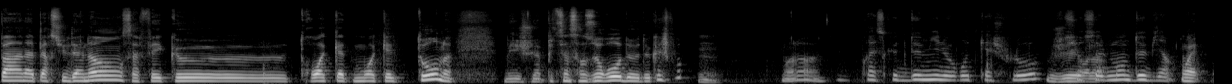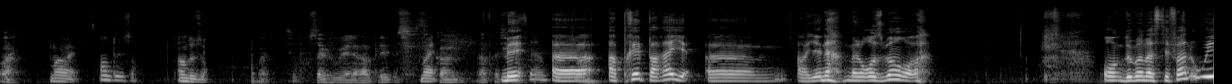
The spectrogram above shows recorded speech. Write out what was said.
pas un aperçu d'un an. Ça fait que 3-4 mois qu'elle tourne. Mais je suis à plus de 500 euros de, de cash flow. Hmm. Voilà. Presque 2000 euros de cash flow J'ai- sur voilà. seulement deux biens Ouais, ouais. en deux ans. En deux ans. Ouais, c'est pour ça que je voulais le rappeler, parce que c'est Ouais. quand même impressionnant. Mais Euh, après, pareil, euh, alors il y en a malheureusement, on demande à Stéphane, oui,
